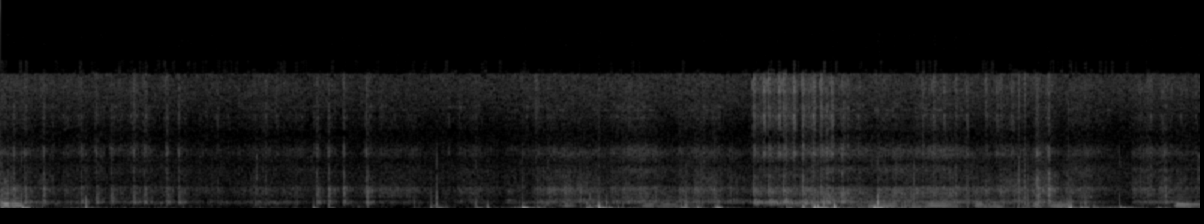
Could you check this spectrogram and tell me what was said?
Direkt Şöyle. Şöyle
